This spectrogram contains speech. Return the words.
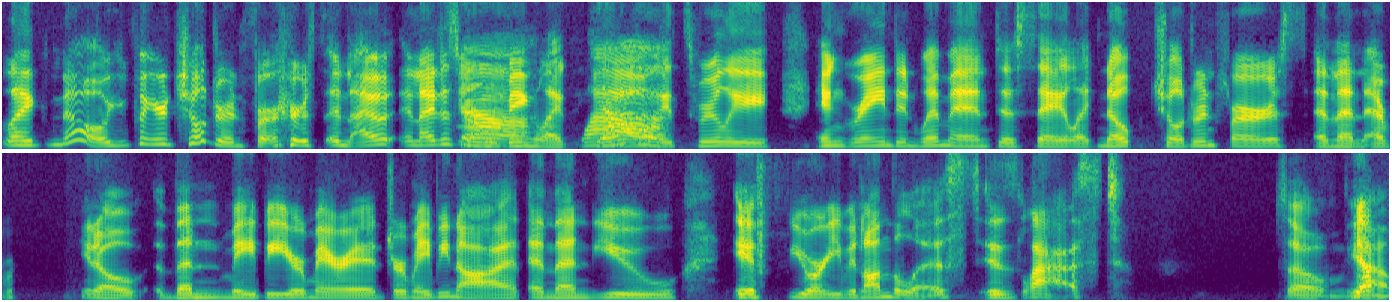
Like, no, you put your children first. And I and I just remember being like, "Wow, Yeah. it's really ingrained in women to say like, nope, children first, and then every, you know, then maybe your marriage or maybe not, and then you, if you're even on the list, is last." So Yep. yeah,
